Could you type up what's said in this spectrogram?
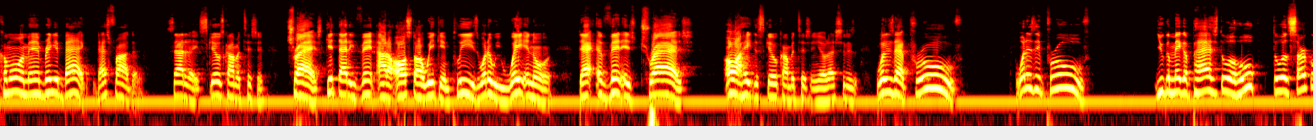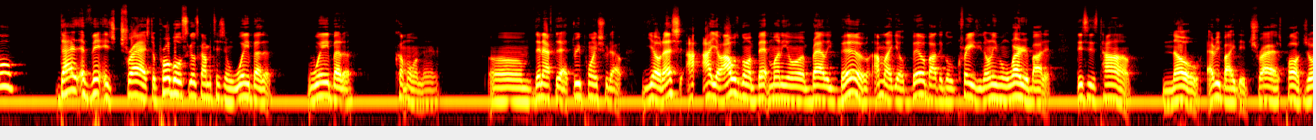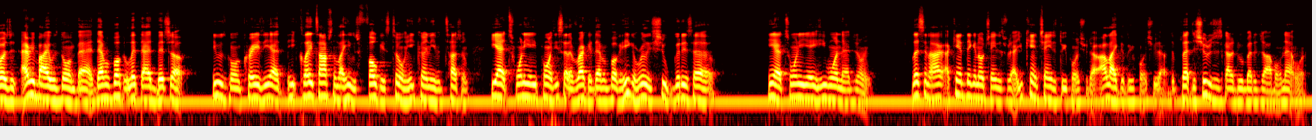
Come on, man, bring it back. That's Friday. Saturday, skills competition. Trash. Get that event out of All Star Weekend, please. What are we waiting on? That event is trash. Oh, I hate the skill competition, yo. That shit is. What does that prove? What does it prove? You can make a pass through a hoop, through a circle. That event is trash. The Pro Bowl skills competition way better, way better. Come on, man. Um, then after that, three point shootout. Yo, that's I, I yo, I was going to bet money on Bradley Beal. I'm like, yo, Beal about to go crazy. Don't even worry about it. This is time. No, everybody did trash. Paul George, did, everybody was doing bad. Devin Booker lit that bitch up. He was going crazy. He had he Klay Thompson like he was focused too, and he couldn't even touch him. He had 28 points. He set a record. Devin Booker. He can really shoot good as hell. He had 28. He won that joint. Listen, I, I can't think of no changes for that. You can't change the three point shootout. I like the three point shootout. The, the shooters just got to do a better job on that one.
